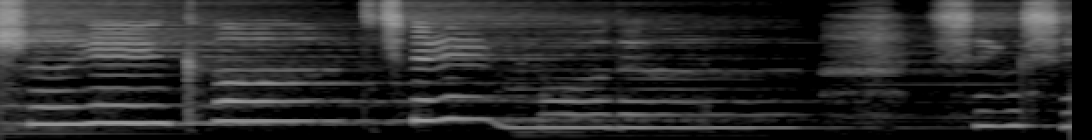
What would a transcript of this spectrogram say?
是一颗寂寞的星星。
